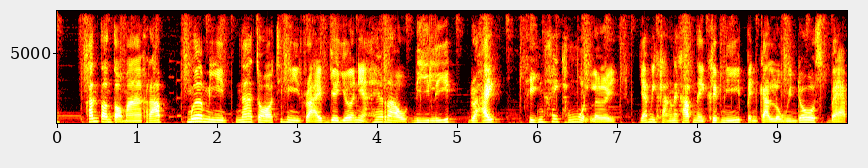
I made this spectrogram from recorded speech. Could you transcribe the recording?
2 ขั้นตอนต่อมาครับ เมื่อมีหน้าจอที่มี drive เยอะๆเนี่ยให้เรา delete drive ทิ้งให้ทั้งหมดเลย ย้ำอีกครั้งนะครับ ในคลิปนี้เป็นการลง Windows แบบ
